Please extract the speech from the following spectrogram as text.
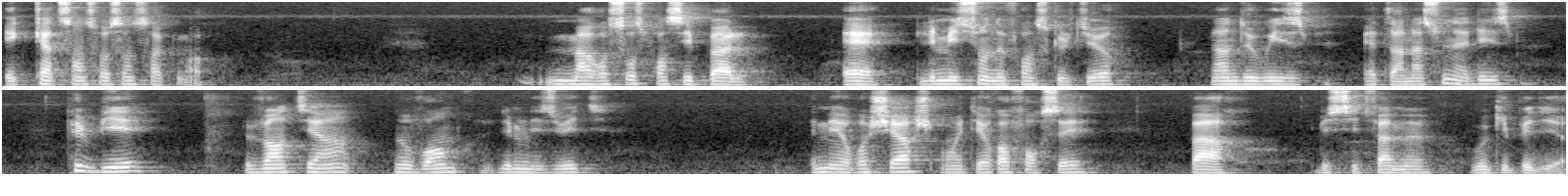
et 465 morts. Ma ressource principale est l'émission de France Culture, L'hindouisme est un nationalisme, publié le 21 novembre 2018, et mes recherches ont été renforcées par le site fameux Wikipédia.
